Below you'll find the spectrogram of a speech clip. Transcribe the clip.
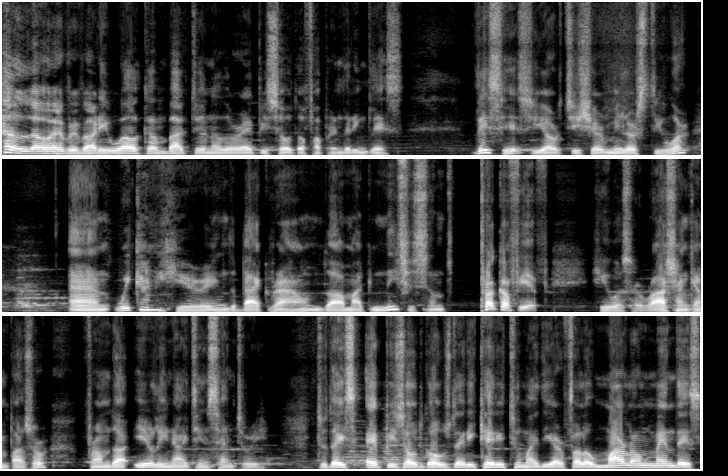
Hello, everybody. Welcome back to another episode of Aprender Inglés. This is your teacher Miller Stewart, and we can hear in the background the magnificent Prokofiev. He was a Russian composer from the early 19th century. Today's episode goes dedicated to my dear fellow Marlon Mendez.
